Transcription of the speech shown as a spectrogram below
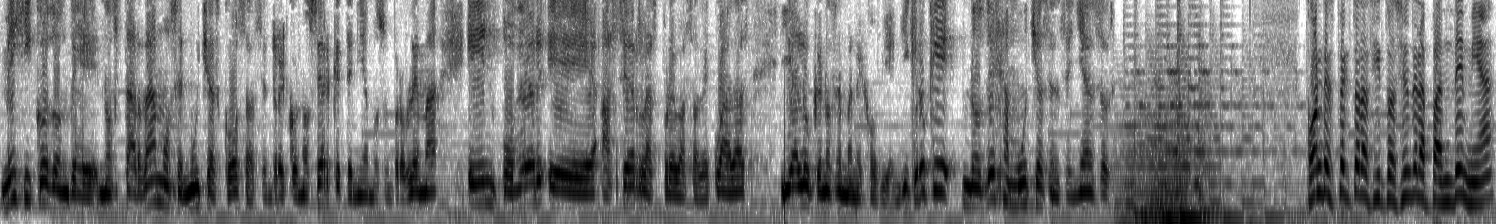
México donde nos tardamos en muchas cosas, en reconocer que teníamos un problema, en poder eh, hacer las pruebas adecuadas y algo que no se manejó bien. Y creo que nos deja muchas enseñanzas. Con respecto a la situación de la pandemia,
